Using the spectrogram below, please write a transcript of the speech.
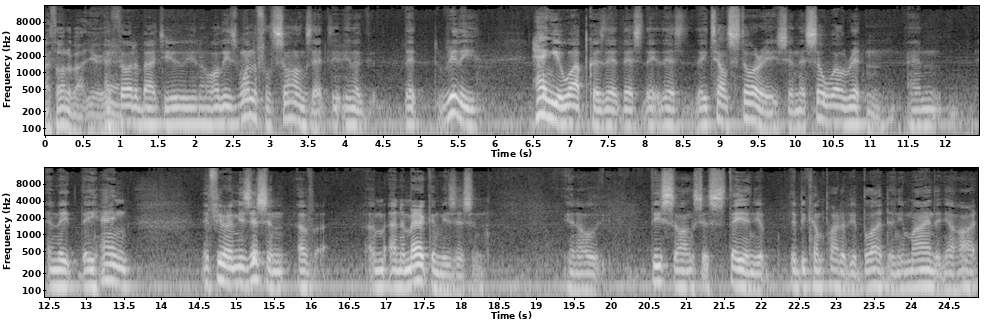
I thought about you. Yeah. I thought about you. You know, all these wonderful songs that you know that really hang you up because they they they tell stories and they're so well written and and they they hang. If you're a musician of um, an American musician, you know, these songs just stay in your. They become part of your blood and your mind and your heart.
